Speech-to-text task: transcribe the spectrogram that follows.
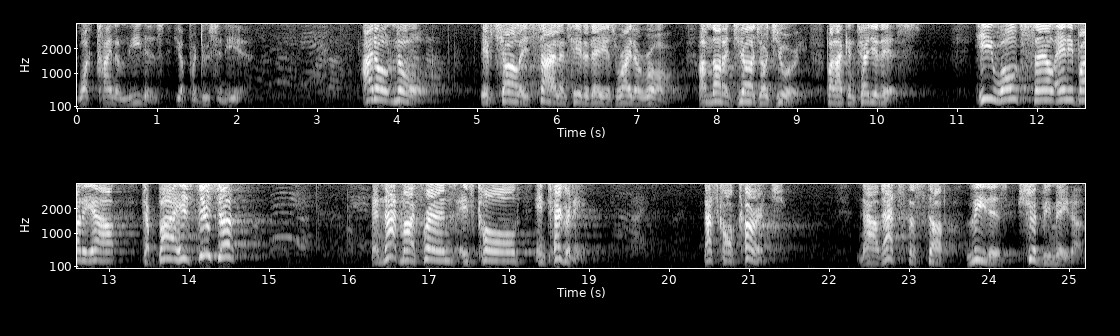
what kind of leaders you're producing here. I don't know if Charlie's silence here today is right or wrong. I'm not a judge or jury, but I can tell you this. He won't sell anybody out to buy his future. And that, my friends, is called integrity. That's called courage. Now that's the stuff leaders should be made of.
